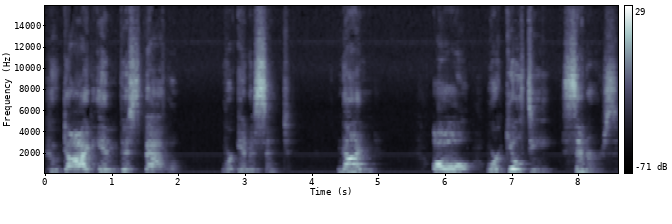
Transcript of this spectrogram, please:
who died in this battle were innocent. None. All were guilty sinners.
